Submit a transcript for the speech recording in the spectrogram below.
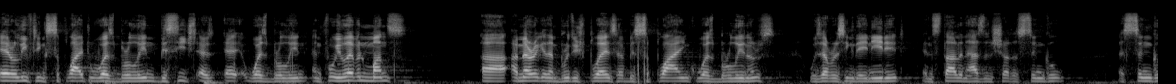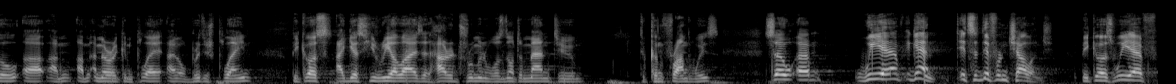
airlifting supply to West Berlin, besieged uh, uh, West Berlin, and for 11 months, uh, American and British planes have been supplying West Berliners with everything they needed, and Stalin hasn't shot a single, a single uh, um, um, American plane uh, or British plane, because I guess he realized that Harry Truman was not a man to, to confront with. So um, we have, again, it's a different challenge, because we have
